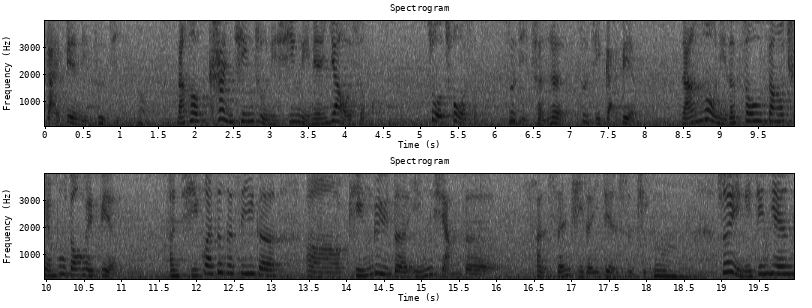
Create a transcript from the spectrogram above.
改变你自己，然后看清楚你心里面要什么，做错什么，自己承认，自己改变，然后你的周遭全部都会变。很奇怪，这个是一个呃频率的影响的很神奇的一件事情。嗯所以你今天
